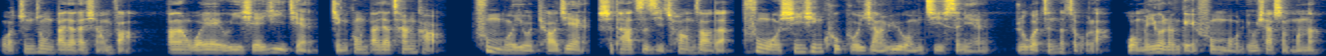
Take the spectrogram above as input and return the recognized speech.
我尊重大家的想法，当然我也有一些意见，仅供大家参考。父母有条件是他自己创造的，父母辛辛苦苦养育我们几十年，如果真的走了，我们又能给父母留下什么呢？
